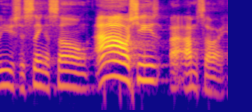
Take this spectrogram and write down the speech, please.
We used to sing a song. Oh, she's, I, am sorry.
